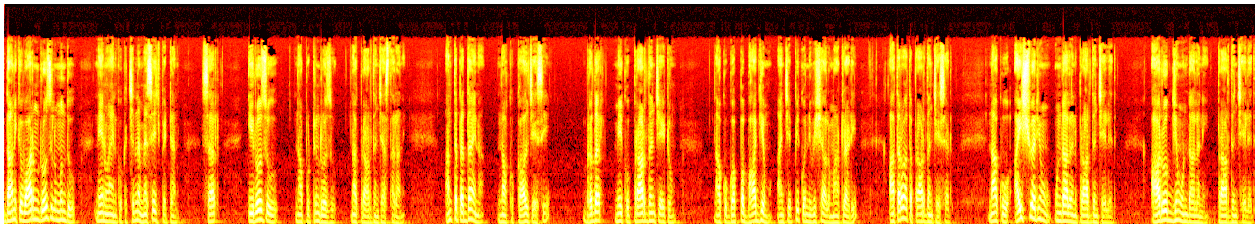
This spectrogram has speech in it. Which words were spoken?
దానికి వారం రోజుల ముందు నేను ఆయనకు ఒక చిన్న మెసేజ్ పెట్టాను. సార్ ఈరోజు నా పుట్టినరోజు నాకు ప్రార్థన చేస్తారని. అంత పెద్ద ఆయన నాకు కాల్ చేసి బ్రదర్ మీకు ప్రార్థన చేయటం నాకు గొప్ప భాగ్యం అని చెప్పి కొన్ని విషయాలు మాట్లాడి ఆ తర్వాత ప్రార్థన చేశాడు. నాకు ఐశ్వర్యం ఉండాలని ప్రార్థన చేయలేదు. ఆరోగ్యం ఉండాలని ప్రార్థన చేయలేదు.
